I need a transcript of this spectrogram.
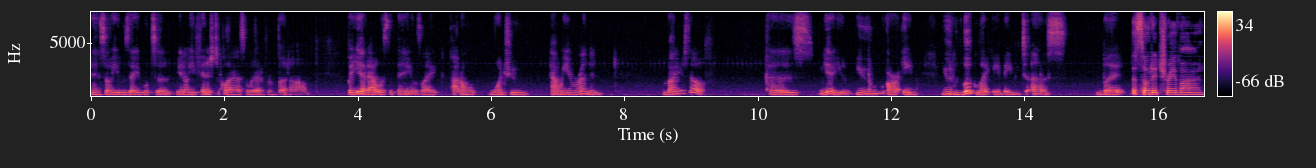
and so he was able to, you know, he finished the class or whatever. But um, but yeah, that was the thing. It was like I don't want you out here running by yourself, cause yeah, you you are a you look like a baby to us, but But so did Trayvon.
